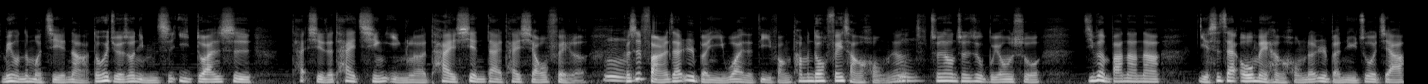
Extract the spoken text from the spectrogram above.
没有那么接纳，都会觉得说你们是异端，是太写的太轻盈了，太现代，太消费了。嗯、可是反而在日本以外的地方，他们都非常红。那村上春树不用说，吉本巴娜娜。也是在欧美很红的日本女作家，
